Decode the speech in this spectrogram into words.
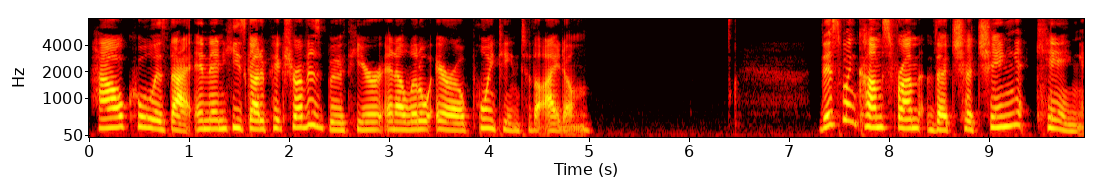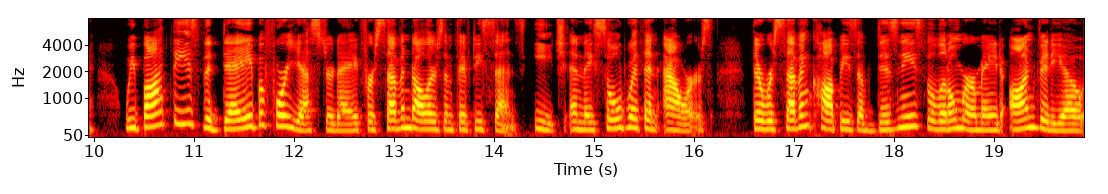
How cool is that? And then he's got a picture of his booth here and a little arrow pointing to the item. This one comes from the Cha-Ching King. We bought these the day before yesterday for $7.50 each, and they sold within hours. There were seven copies of Disney's The Little Mermaid on video,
